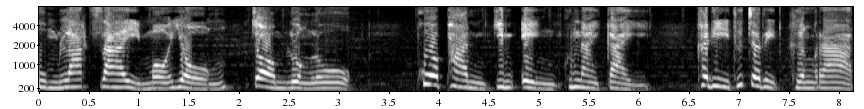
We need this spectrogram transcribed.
ูมลากไส้หมอหยอง จอมลวงโลก พัวพันกิมเองคุณนายไก่ คดีทุจริตเครื่องราช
